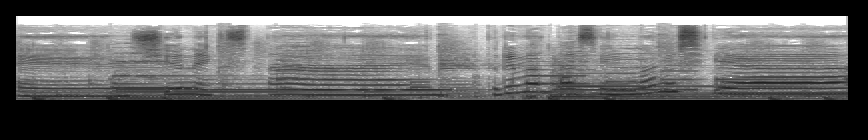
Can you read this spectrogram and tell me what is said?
and see you next time. Terima kasih manusia.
